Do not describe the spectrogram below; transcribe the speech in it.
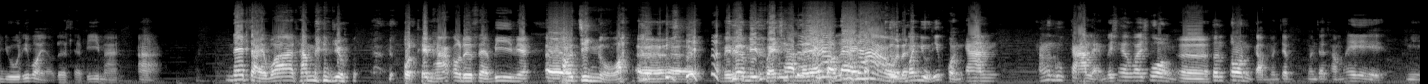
นยูที่บอกอยากเอาเดอร์แซบี้มา อ่า แน่ใจว่าถ้าแมนยูกดเทนฮากเอาเดอร์แซบี้เนี่ยเออเอาจริงเหรอวะเออเออมีเรื่องมี question เลยนะตอนแรกไม่น่าเอาคือนะมันอยู่ที่ผลงานทั้งฤดูกาลแหละไม่ใช่ว่าช่วงเออต้นๆกับมันจะมันจะทำให้มี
